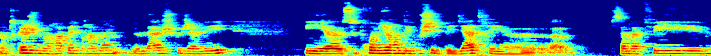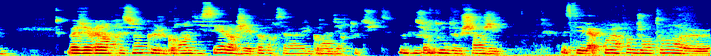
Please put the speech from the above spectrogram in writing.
En tout cas, je me rappelle vraiment de l'âge que j'avais et ce premier rendez-vous chez le pédiatre et ça m'a fait bah, j'avais l'impression que je grandissais alors j'avais pas forcément envie de grandir tout de suite, mhm. surtout de changer. C'est la première fois que j'entends euh,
